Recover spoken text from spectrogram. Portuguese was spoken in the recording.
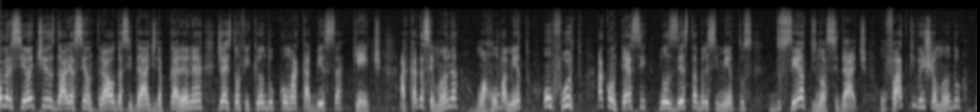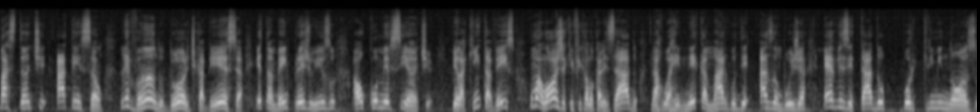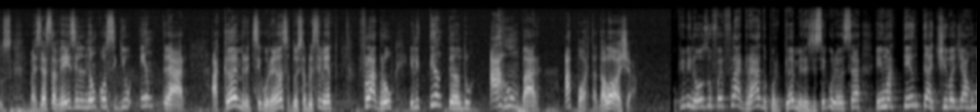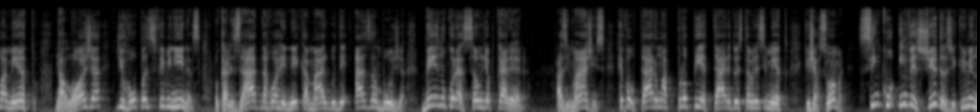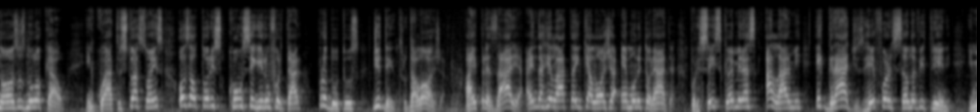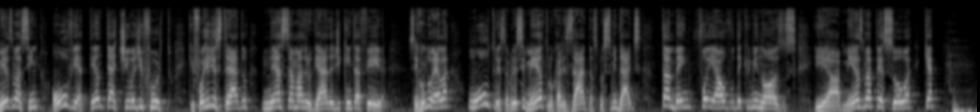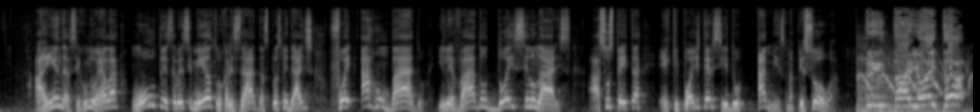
Comerciantes da área central da cidade da Apucarana já estão ficando com a cabeça quente. A cada semana, um arrombamento ou um furto acontece nos estabelecimentos do centro de nossa cidade. Um fato que vem chamando bastante atenção, levando dor de cabeça e também prejuízo ao comerciante. Pela quinta vez, uma loja que fica localizado na rua René Camargo de Azambuja é visitado por criminosos, mas dessa vez ele não conseguiu entrar. A câmera de segurança do estabelecimento flagrou ele tentando arrombar a porta da loja. O criminoso foi flagrado por câmeras de segurança em uma tentativa de arrombamento na loja de roupas femininas, localizada na rua René Camargo de Azambuja, bem no coração de Apucarana. As imagens revoltaram a proprietária do estabelecimento, que já soma cinco investidas de criminosos no local. Em quatro situações, os autores conseguiram furtar produtos de dentro da loja. A empresária ainda relata em que a loja é monitorada por seis câmeras, alarme e grades reforçando a vitrine. E mesmo assim, houve a tentativa de furto, que foi registrado nesta madrugada de quinta-feira. Segundo ela, um outro estabelecimento localizado nas proximidades também foi alvo de criminosos e é a mesma pessoa que é. Ainda, segundo ela, um outro estabelecimento localizado nas proximidades foi arrombado e levado dois celulares. A suspeita é que pode ter sido a mesma pessoa. 38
